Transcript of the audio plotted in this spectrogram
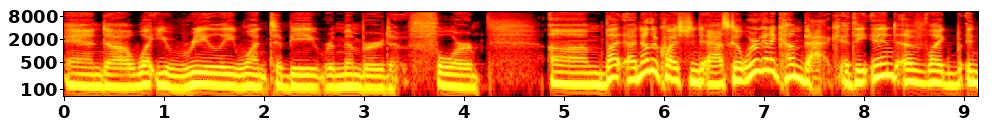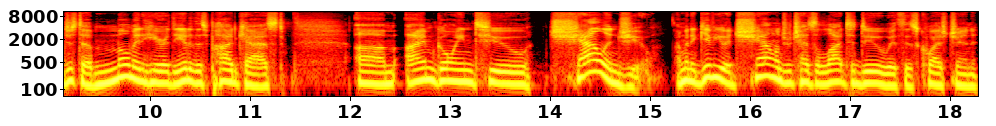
and uh, what you really want to be remembered for. Um, but another question to ask. So we're going to come back at the end of like in just a moment here at the end of this podcast. Um, I'm going to challenge you. I'm going to give you a challenge, which has a lot to do with this question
